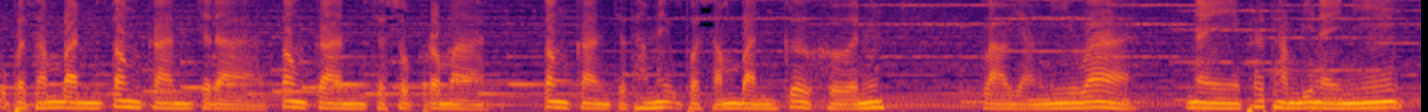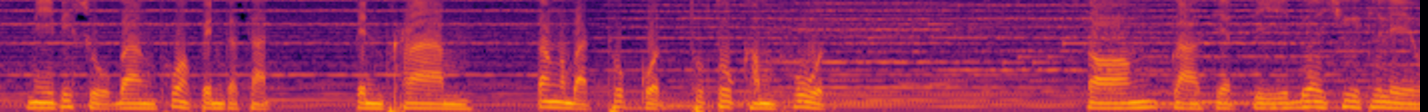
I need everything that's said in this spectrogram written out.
อุปสัมบันต้องการจะด่า ต้องการจะสบประมาท ต้องการจะทำให้อุปสัมบันเก้อเขิน กล่าวอย่างนี้ว่า ในพระธรรมวินัยนี้มีภิกษุบางพวกเป็นกษัตริย์ เป็นพราหมณ์ ต้องอบัตทุกกฎทุกๆคำพูด 2. กล่าวเสียดสีด้วยชื่อที่เลว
